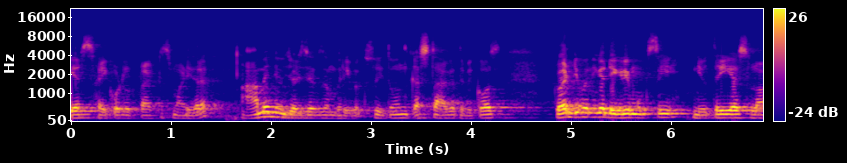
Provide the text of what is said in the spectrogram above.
ಇಯರ್ಸ್ ಹೈಕೋರ್ಟಲ್ಲಿ ಪ್ರಾಕ್ಟೀಸ್ ಮಾಡಿದರೆ, ಆಮೇಲೆ ನೀವು ಜಡ್ಜ್ ಎಕ್ಸಾಮ್ ಬರೀಬೇಕು. ಸೊ ಇದೊಂದು ಕಷ್ಟ ಆಗುತ್ತೆ ಬಿಕಾಸ್ ಟ್ವೆಂಟಿ ಒನ್ಗೆ ಡಿಗ್ರಿ ಮುಗಿಸಿ, ನೀವು ತ್ರೀ ಇಯರ್ಸ್ ಲಾ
